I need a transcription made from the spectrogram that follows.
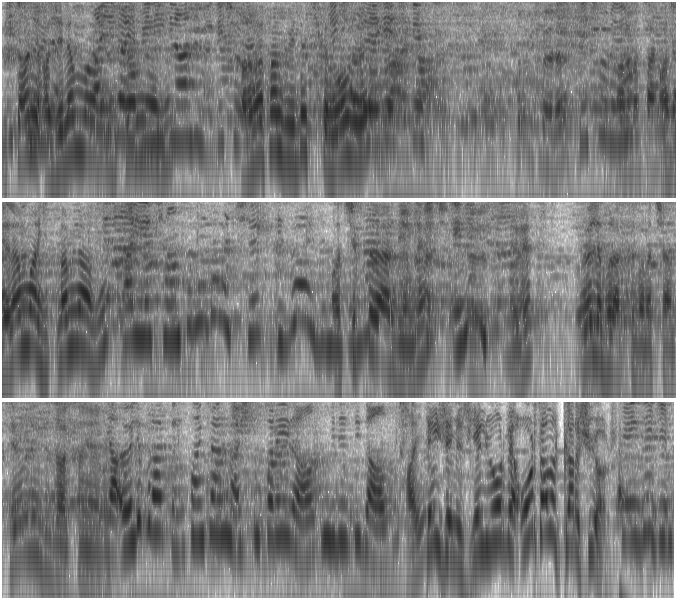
Bir saniye acelem var Hayır gitmem hayır beni lazım. ilgilendirmiyor. Geç oraya. Hanımefendi bir dakika ne Geç oluyor? oraya geç geç. Geç oraya. Acelem var gitmem lazım. Hayır çanta neden açık? İzah edin. Açıktı verdiğimde. Emin misin? Evet. Öyle bıraktı bana çantayı. Öyleydi zaten yani. Ya öyle bırakmadın. Sen kendin açtın. Parayı da aldın. Bileziği de aldın. Hayır. Teyzemiz geliyor ve ortalık karışıyor. Teyzeciğim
